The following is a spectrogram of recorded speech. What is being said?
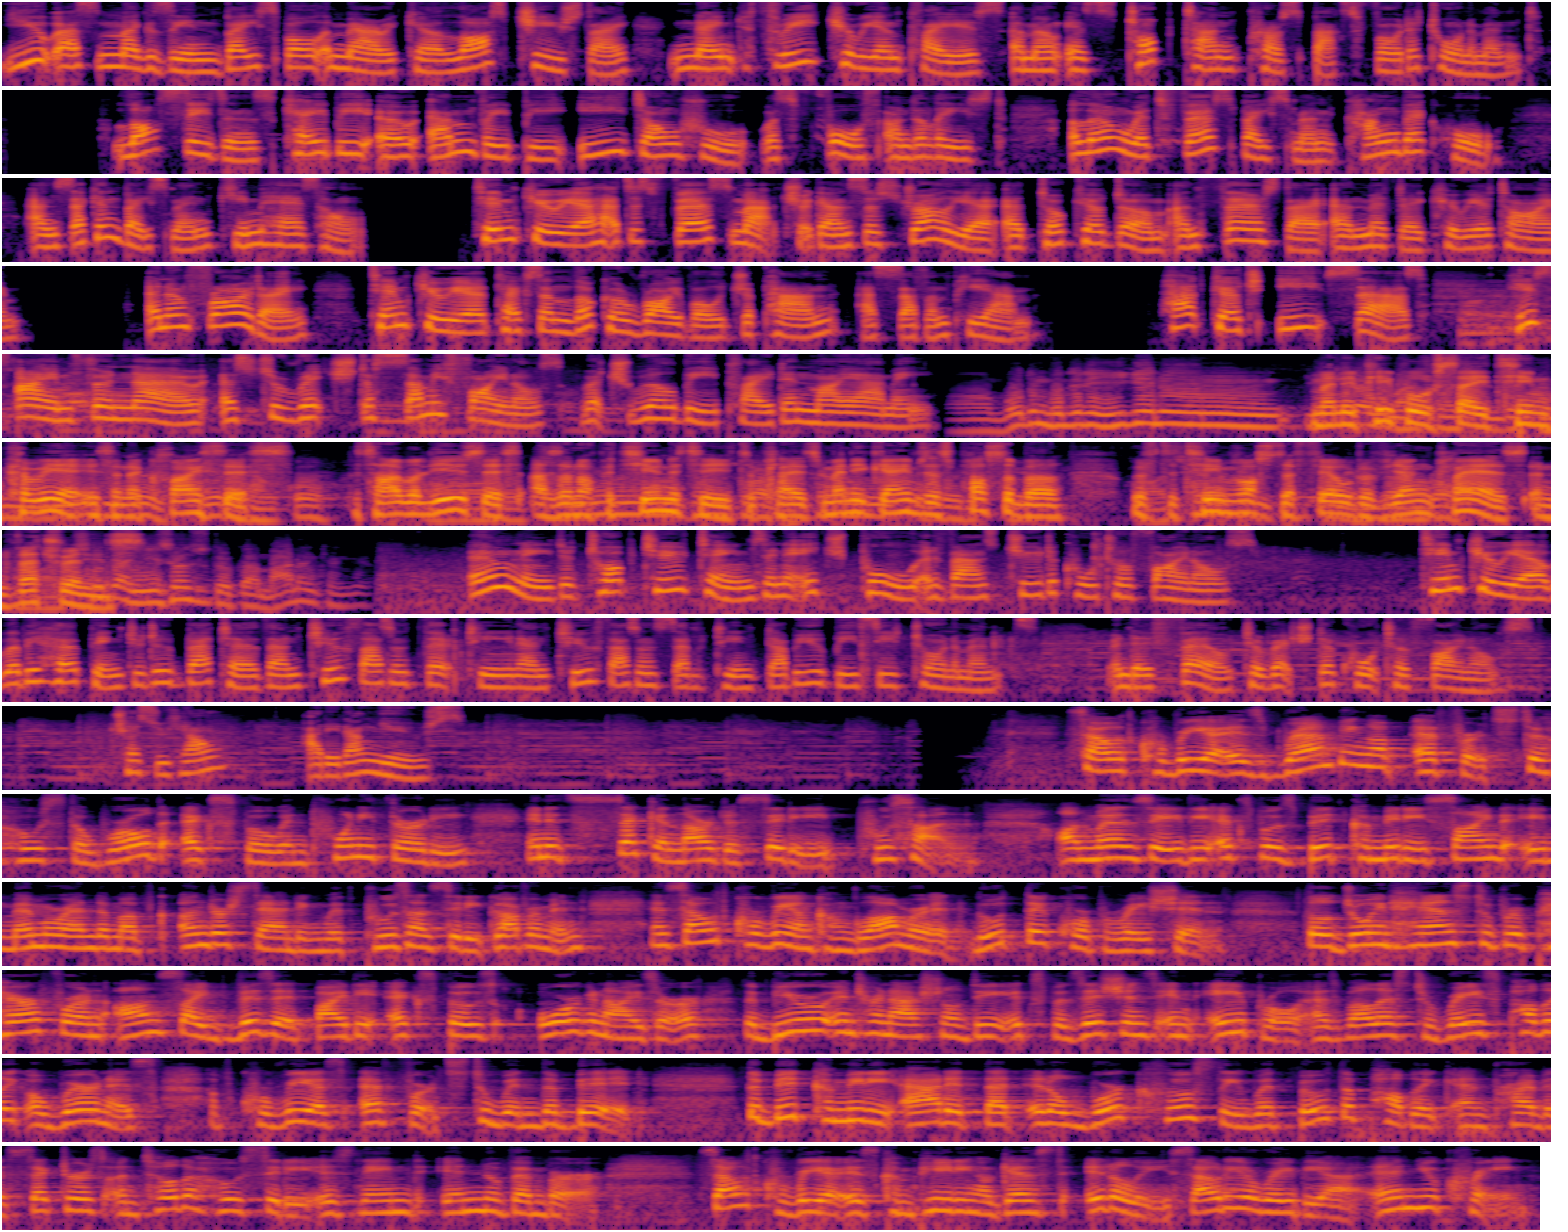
U.S. magazine Baseball America last Tuesday named three Korean players among its top 10 prospects for the tournament. Last season's KBO MVP Lee Jong-hoo was fourth on the list, along with first baseman Kang Baek-ho and second baseman Kim Hae-sung. Team Korea has its first match against Australia at Tokyo Dome on Thursday at midday Korea time. And on Friday, Team Korea takes on local rival Japan at 7 p.m. Head coach Lee says his aim for now is to reach the semi-finals, which will be played in Miami. Many people say Team Korea is in a crisis, but I will use this as an opportunity to play as many games as possible with the team roster filled with young players and veterans. Only the top two teams in each pool advance to the quarterfinals. Team Korea will be hoping to do better than 2013 and 2017 WBC tournaments when they failed to reach the quarterfinals. Choi Soo-hyung, Arirang News. South Korea is ramping up efforts to host the World Expo in 2030 in its second largest city, Busan. On Wednesday, the Expo's bid committee signed a memorandum of understanding with Busan city government and South Korean conglomerate Lotte Corporation. They'll join hands to prepare for an on-site visit by the Expo's organizer, the Bureau International des Expositions in April, as well as to raise public awareness of Korea's efforts to win the bid. The bid committee added that it'll work closely with both the public and private sectors until the host city is named in November. South Korea is competing against Italy, Saudi Arabia, and Ukraine.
